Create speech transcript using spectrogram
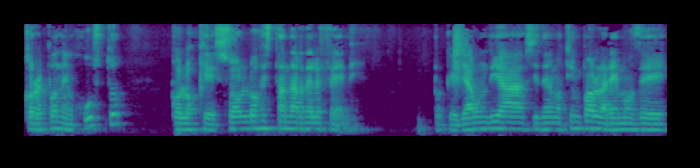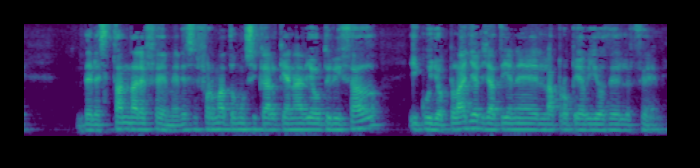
corresponden justo con los que son los estándares del FM. Porque ya un día, si tenemos tiempo, hablaremos de, del estándar FM, de ese formato musical que nadie ha utilizado y cuyo player ya tiene la propia BIOS del FM.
